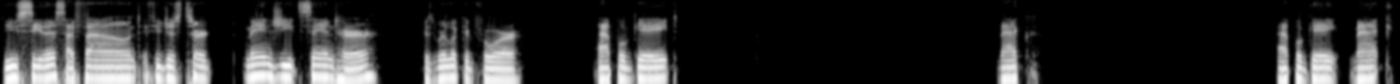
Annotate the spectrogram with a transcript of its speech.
do you see this? I found if you just search Manjeet Sandher, because we're looking for Applegate, Mac, Applegate, Mac.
